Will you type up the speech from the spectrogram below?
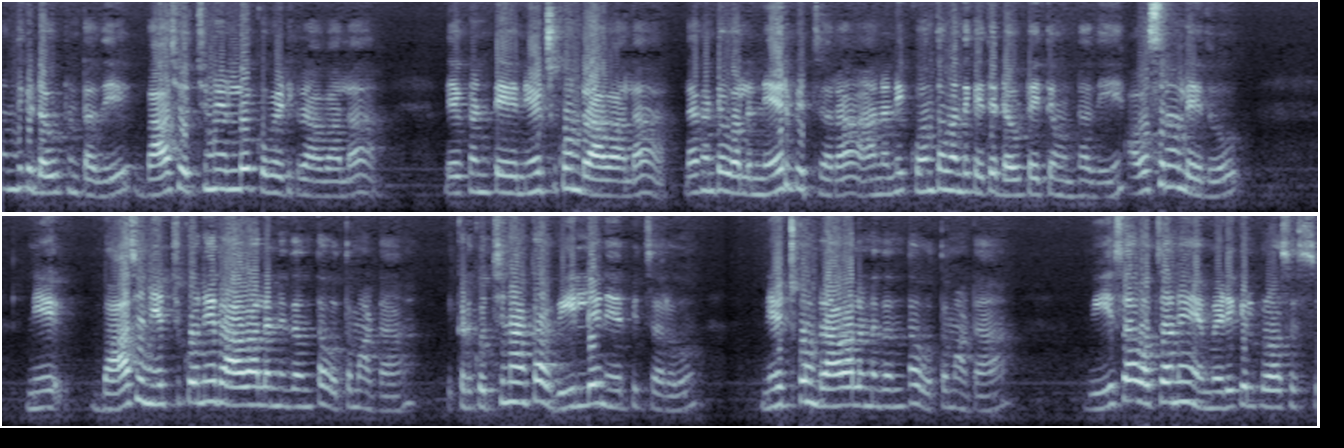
మందికి డౌట్ ఉంటుంది భాష వచ్చిన వాళ్ళే కోవిడ్కి రావాలా లేకంటే నేర్చుకొని రావాలా లేకంటే వాళ్ళు నేర్పించారా అని కొంతమందికి అయితే డౌట్ అయితే ఉంటుంది. అవసరం లేదు నే భాష నేర్చుకొని రావాలనేదంతా ఉత్తమాట ఇక్కడికి వచ్చినాక వీళ్ళే నేర్పించారు. నేర్చుకొని రావాలనేదంతా ఉత్తమాట వీసా వచ్చానే మెడికల్ ప్రాసెస్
